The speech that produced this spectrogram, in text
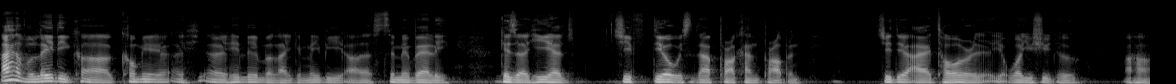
I have a lady uh, call me. Uh, he- uh, live uh, like maybe uh, Simi Valley, because uh, he had she deal with that kind of problem. She did. I told her what you should do. Uh huh.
